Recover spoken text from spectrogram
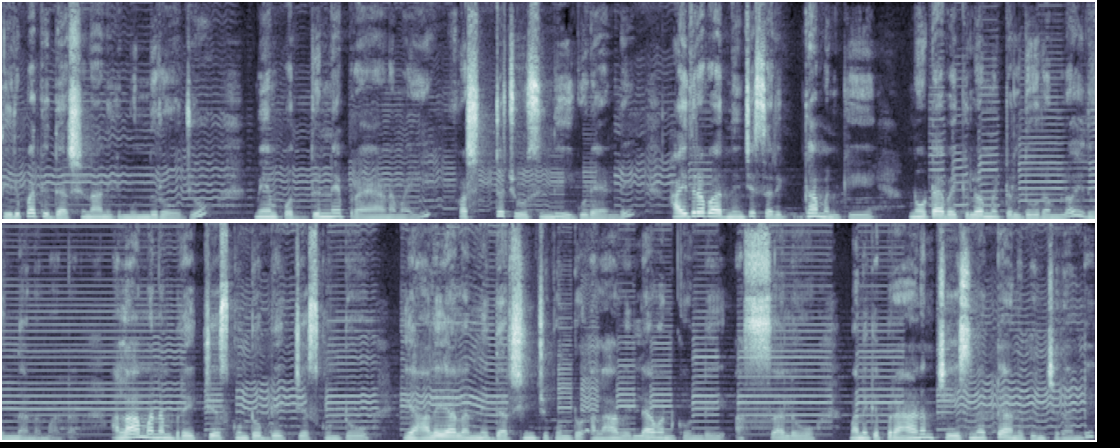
తిరుపతి దర్శనానికి ముందు రోజు మేము పొద్దున్నే ప్రయాణం అయ్యి ఫస్ట్ చూసింది ఈ గుడే అండి. హైదరాబాద్ నుంచి సరిగ్గా మనకి నూట యాభై కిలోమీటర్ల దూరంలో ఇది ఉందన్నమాట. అలా మనం బ్రేక్ చేసుకుంటూ బ్రేక్ చేసుకుంటూ ఈ ఆలయాలన్నీ దర్శించుకుంటూ అలా వెళ్ళామనుకోండి అస్సలు మనకి ప్రయాణం చేసినట్టే అనిపించదండి.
